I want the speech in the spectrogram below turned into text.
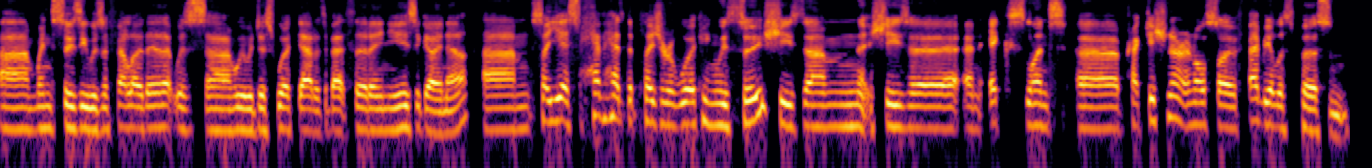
um, when Suzi was a fellow there. That was uh, we were just worked out. It's about 13 years ago now. Um, so yes, have had the pleasure of working with Sue. She's um, she's a, an excellent uh, practitioner and also a fabulous person.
